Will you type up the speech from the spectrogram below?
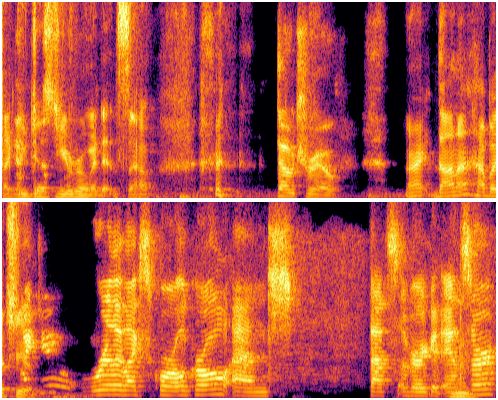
Like you just you ruined it. So, So true. all right, Donna, how about you? I you? do really like Squirrel Girl, and that's a very good answer.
